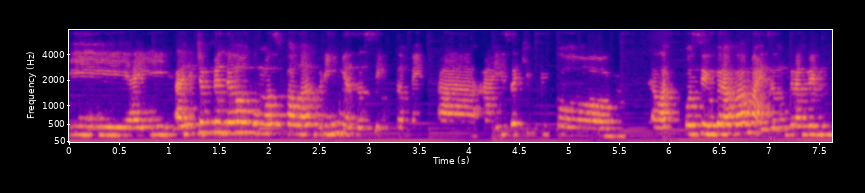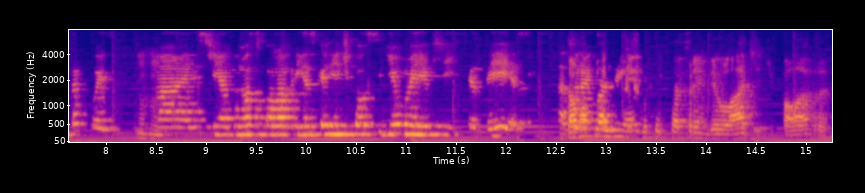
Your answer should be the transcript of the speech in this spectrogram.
E aí a gente aprendeu algumas palavrinhas assim também. A, a Isa que ficou, ela conseguiu gravar mais, eu não gravei muita coisa, uhum. mas tinha algumas palavrinhas que a gente conseguiu meio que entender, assim. Dá uma palhinha do que você aprendeu lá de, de palavra?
